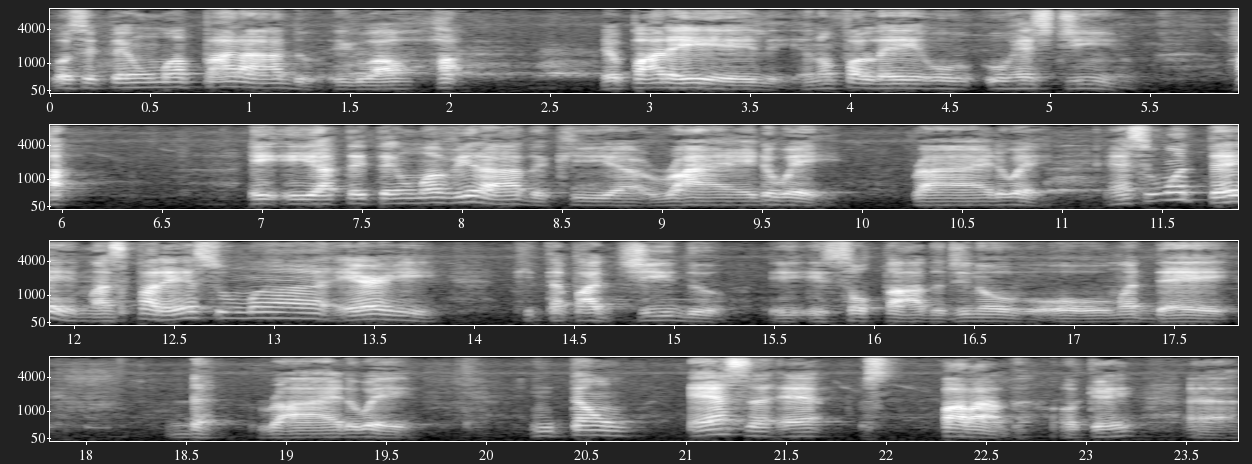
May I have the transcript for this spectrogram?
você tem uma parado, igual ha. Eu parei ele, eu não falei o, o restinho. Ha. E, e até tem uma virada que é right away right away. Essa é uma T, mas parece uma R que está batido e, e, soltado de novo, ou uma D, D, right away. Então, essa é parada, ok? É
